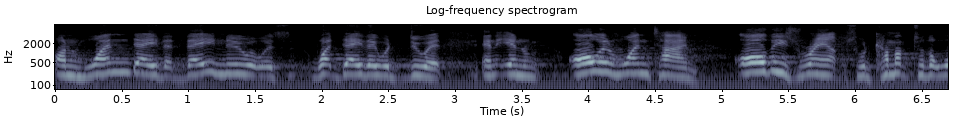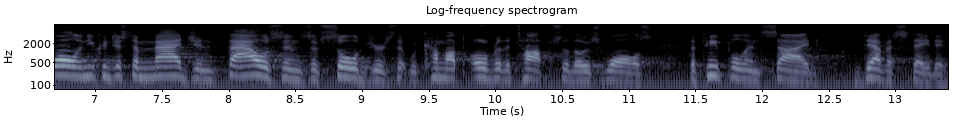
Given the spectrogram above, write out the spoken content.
on one day that they knew it was what day they would do it. And in all in one time, all these ramps would come up to the wall, and you can just imagine thousands of soldiers that would come up over the tops of those walls. The people inside devastated,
